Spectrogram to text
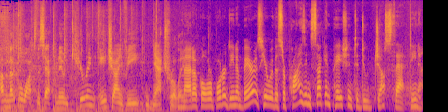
On the Medical Watch this afternoon, curing HIV naturally. Medical reporter Dina Bair is here with a surprising second patient to do just that. Dina.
